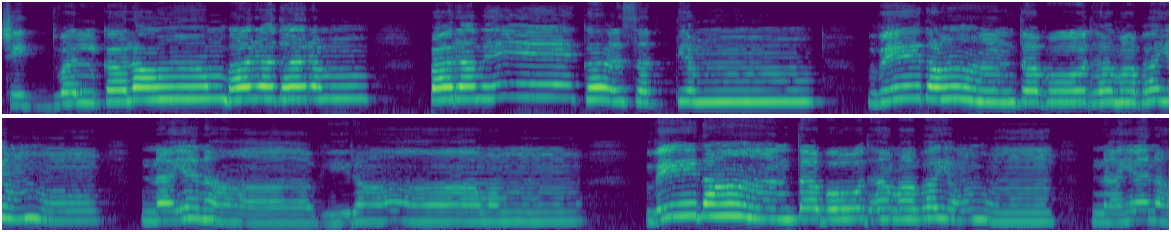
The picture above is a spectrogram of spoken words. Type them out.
चिद्वल्कलां भरधरम् परमेकसत्यं वेदान्तबोधमभयं नयनाभिरामम् वेदान्तबोधमभयं नयनाभिरामम्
